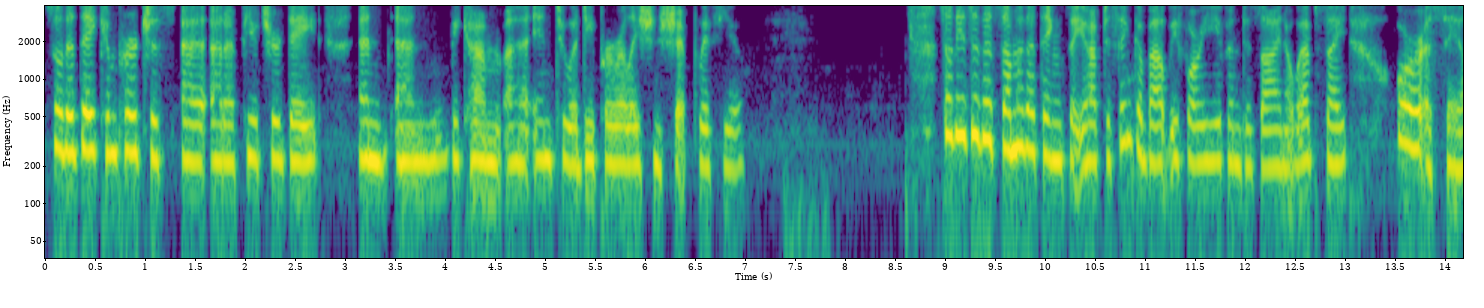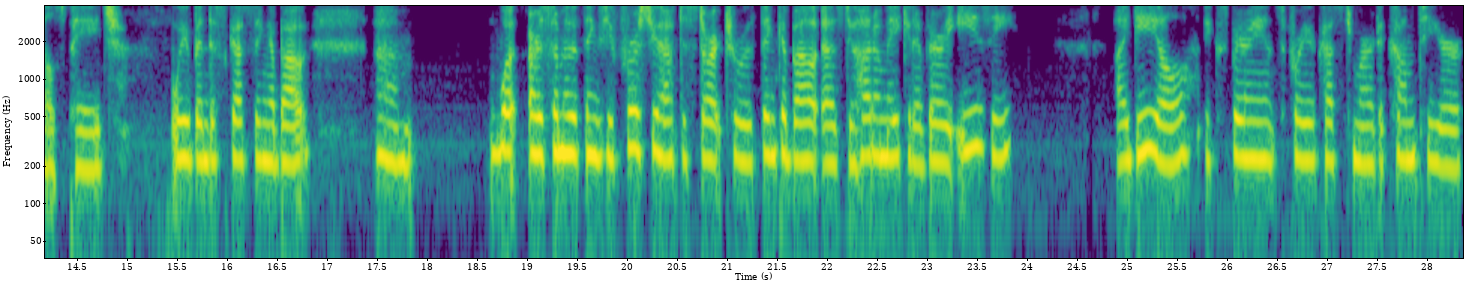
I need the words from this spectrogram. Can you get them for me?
so that they can purchase at, at a future date and, and become uh, into a deeper relationship with you. So these are the, some of the things that you have to think about before you even design a website or a sales page. We've been discussing about um, what are some of the things you first you have to start to think about as to how to make it a very easy ideal experience for your customer to come to your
